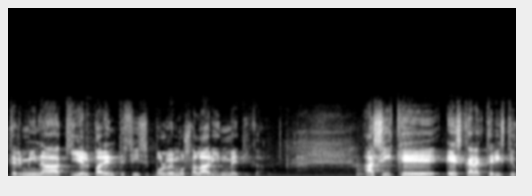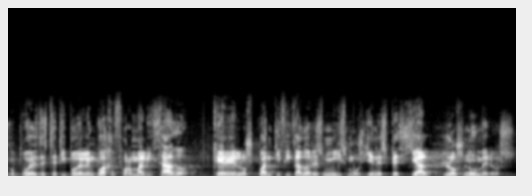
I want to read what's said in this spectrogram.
termina aquí el paréntesis, volvemos a la aritmética. Así que es característico pues de este tipo de lenguaje formalizado que los cuantificadores mismos y en especial los números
